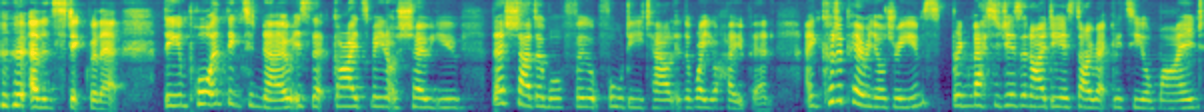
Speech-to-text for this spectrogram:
and then stick with it. The important thing to know is that guides may not show you their shadow or full, full detail in the way you're hoping and could appear in your dreams, bring messages and ideas directly to your mind,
